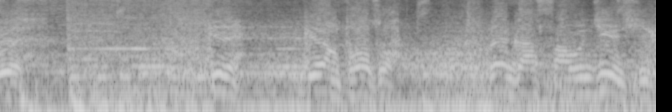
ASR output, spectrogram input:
喂，紧嘞，叫人拖出来，让他三分钟的时间。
